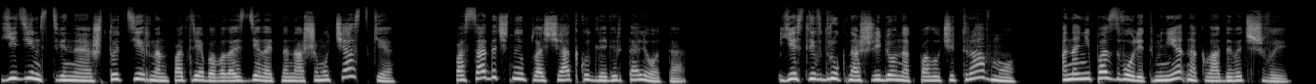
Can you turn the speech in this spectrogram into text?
единственное, что Тирнан потребовала сделать на нашем участке, посадочную площадку для вертолета. Если вдруг наш ребенок получит травму, она не позволит мне накладывать швы.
